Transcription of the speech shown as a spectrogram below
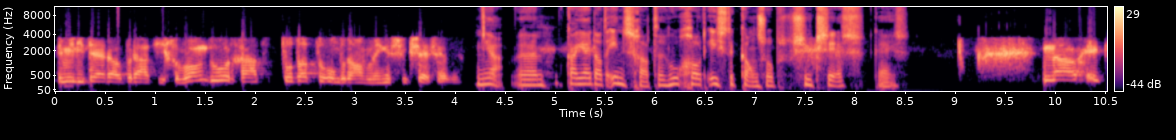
de militaire operatie gewoon doorgaat totdat de onderhandelingen succes hebben. Ja, uh, kan jij dat inschatten? Hoe groot is de kans op succes, Kees? Nou, ik,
